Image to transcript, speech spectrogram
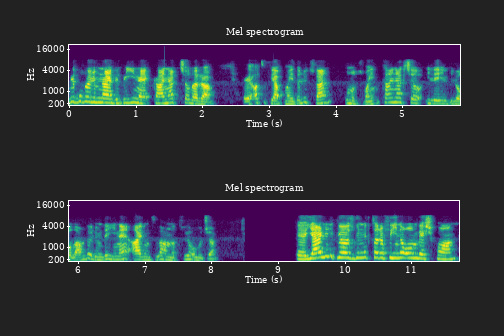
Ve bu bölümlerde de yine kaynakçalara e, atıf yapmayı da lütfen unutmayın. Kaynakça ile ilgili olan bölümde yine ayrıntılı anlatıyor olacağım. E, yerlilik ve özgünlük tarafı yine 15 puan.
